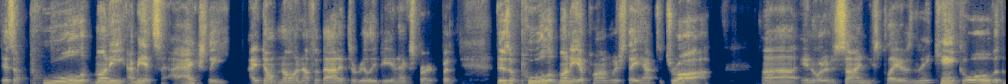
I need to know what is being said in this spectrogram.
there's a pool of money. I mean, it's I actually I don't know enough about it to really be an expert, but there's a pool of money upon which they have to draw uh, in order to sign these players, and they can't go over the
